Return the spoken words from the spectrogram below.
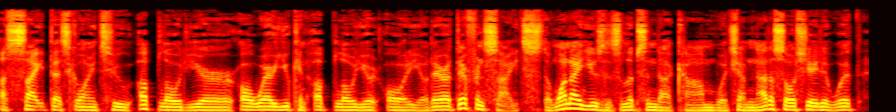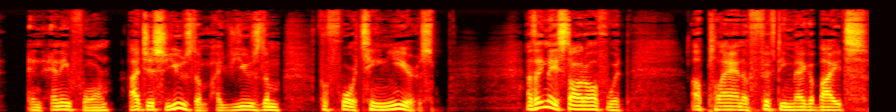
a site that's going to upload your or where you can upload your audio. There are different sites. The one I use is libsyn.com, which I'm not associated with in any form. I just use them. I've used them for 14 years. I think they start off with a plan of 50 megabytes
